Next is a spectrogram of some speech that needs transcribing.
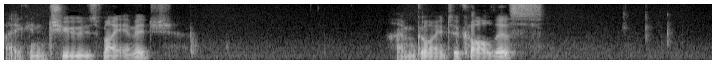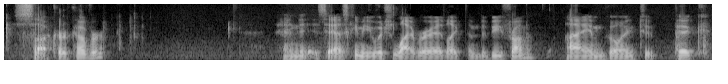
I can choose my image. I'm going to call this soccer cover. And it's asking me which library I'd like them to be from. I am going to pick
